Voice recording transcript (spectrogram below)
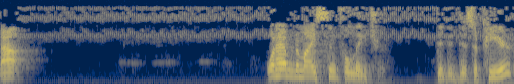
Now, what happened to my sinful nature? Did it disappear?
